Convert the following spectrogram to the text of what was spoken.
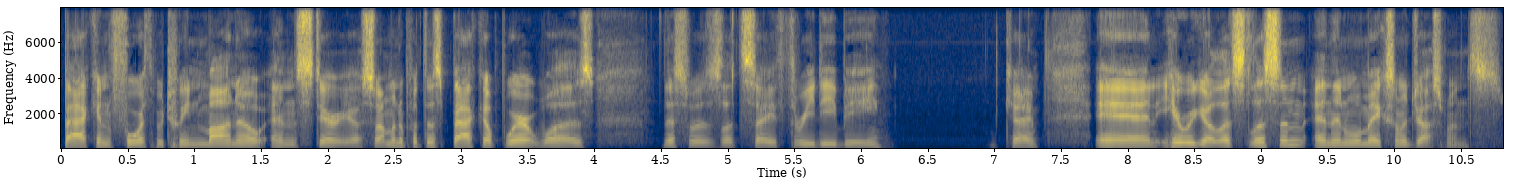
back and forth between mono and stereo. So I'm going to put this back up where it was. This was let's say 3 dB. Okay, and here we go. Let's listen, and then we'll make some adjustments.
